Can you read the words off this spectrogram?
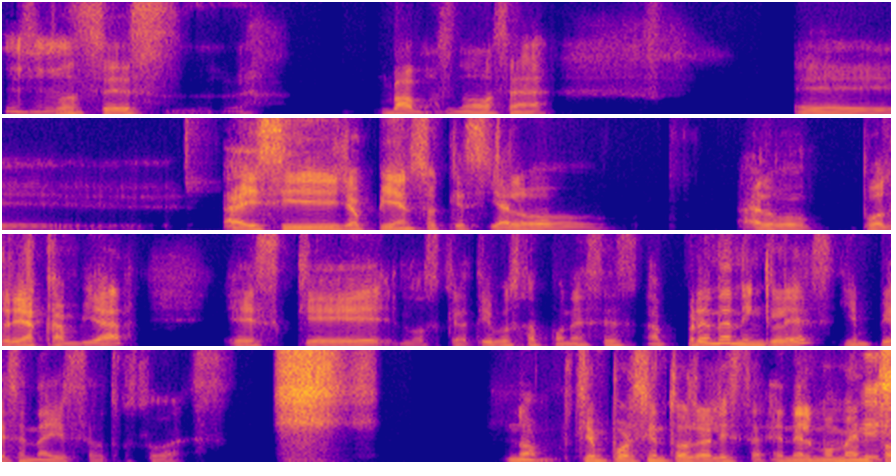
Entonces, vamos, ¿no? O sea, eh, ahí sí yo pienso que si algo, algo podría cambiar es que los creativos japoneses aprendan inglés y empiecen a irse a otros lugares. No, 100% realista. En el momento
